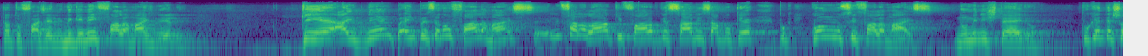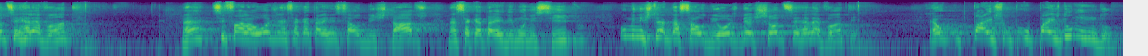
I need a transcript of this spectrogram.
Tanto faz ele, ninguém nem fala mais nele. Quem é, a, a imprensa não fala mais. Ele fala lá o que fala, porque sabem, sabe por quê? Porque, quando não se fala mais no ministério, porque deixou de ser relevante. Né? Se fala hoje nas secretarias de saúde de estados, nas secretarias de município. O Ministério da Saúde hoje deixou de ser relevante. É o país, o país do mundo.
